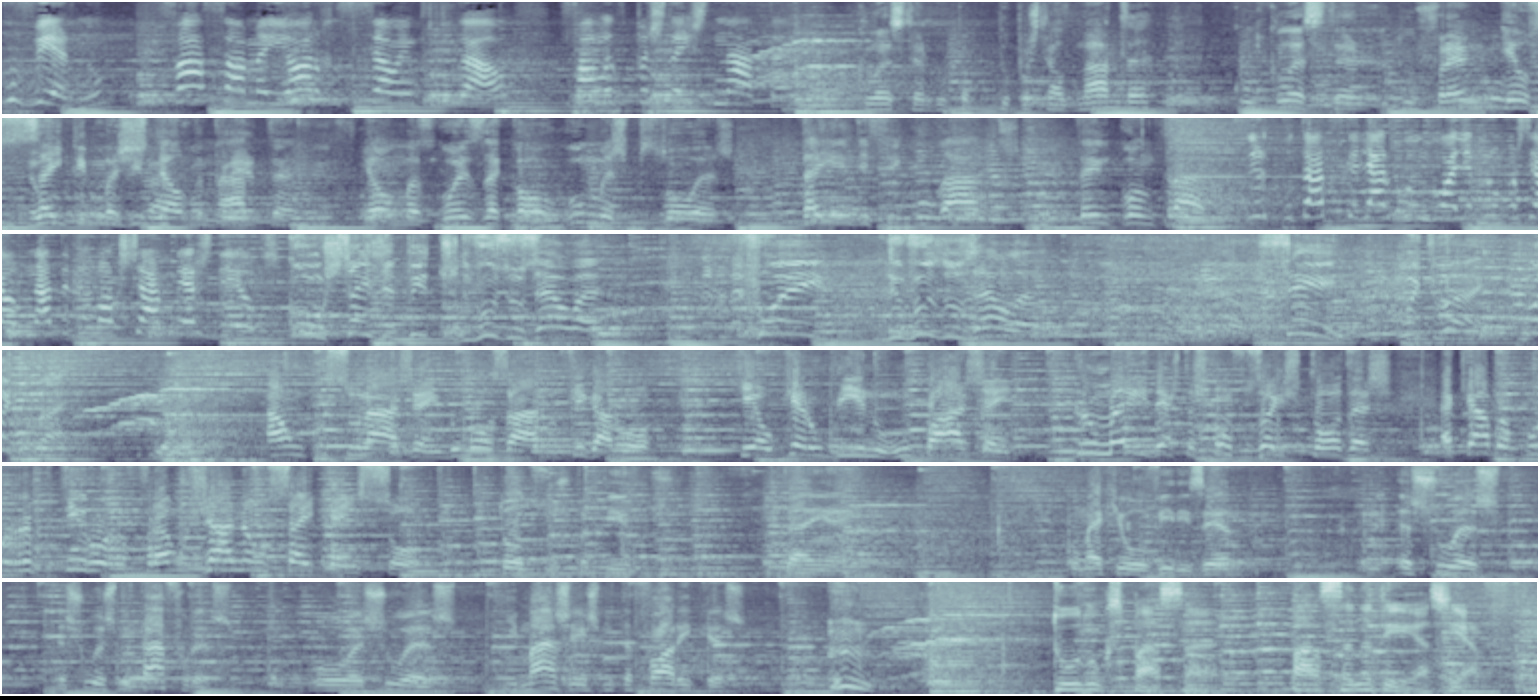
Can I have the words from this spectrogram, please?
governo, face à maior recessão em Portugal, fala de pastéis de nata. Cluster do, do pastel de nata, o cluster do frango. Eu sei que pastel de nata é uma coisa que algumas pessoas têm dificuldades de encontrar. O senhor deputado, se calhar, quando olha para um pastel de nata, vê logo charters deles. Com os seis apitos de Vuzuzela, foi de Vuzuzela. Sim, muito bem. Há um personagem do Mozart, Figaro, que é o querubino, um pajem, que no meio destas confusões todas acaba por repetir o refrão Já não sei quem sou. Todos os partidos têm, como é que eu ouvi dizer, as suas, as suas metáforas ou as suas imagens metafóricas. Tudo o que se passa, passa na TSF.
